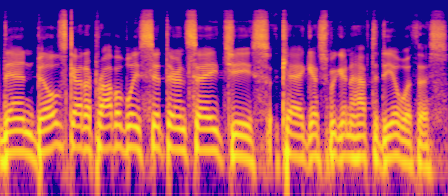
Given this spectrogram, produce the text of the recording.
then Bill's got to probably sit there and say, geez, okay, I guess we're going to have to deal with this.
